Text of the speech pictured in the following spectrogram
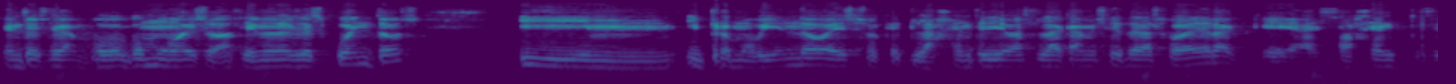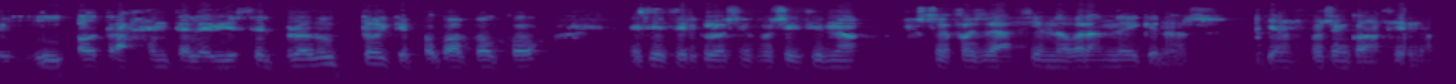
Entonces era un poco como eso, haciéndoles descuentos y, promoviendo eso, que la gente llevase la camiseta de la sudadera, que a esa gente, otra gente le viese el producto y que poco a poco ese círculo se fuese haciendo, se fuese haciendo grande y que nos, que nos fuesen conociendo.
